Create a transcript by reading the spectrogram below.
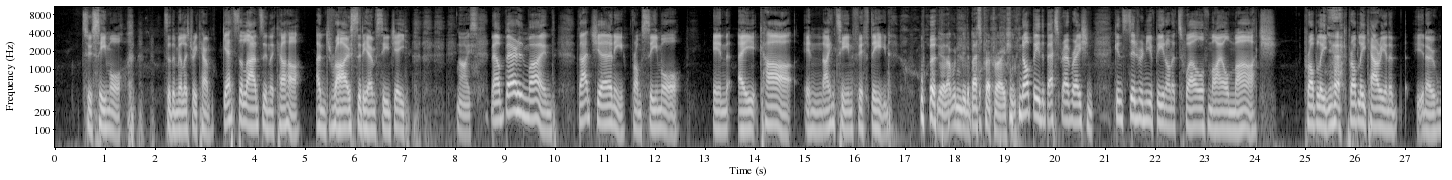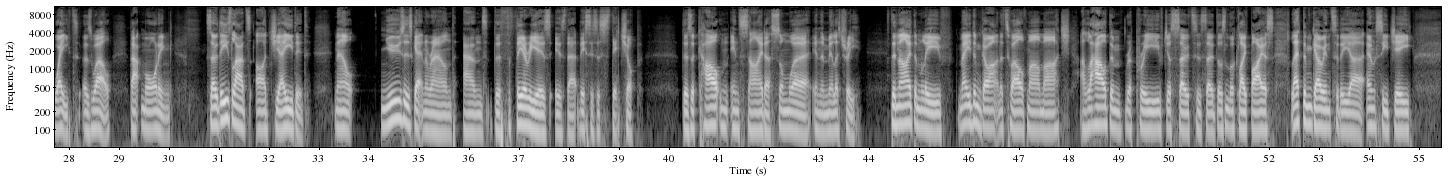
to Seymour to the military camp, gets the lads in the car, and drives to the MCG. Nice. Now, bear in mind that journey from Seymour in a car in 1915. yeah, that wouldn't be the best preparation. Would not be the best preparation, considering you've been on a 12 mile march, probably, yeah. probably carrying a you know weight as well that morning. So these lads are jaded. Now, news is getting around, and the th- theory is is that this is a stitch up. There's a Carlton insider somewhere in the military denied them leave, made them go out on a 12 mile march, allowed them reprieve just so to so it doesn't look like bias, let them go into the uh, MCG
